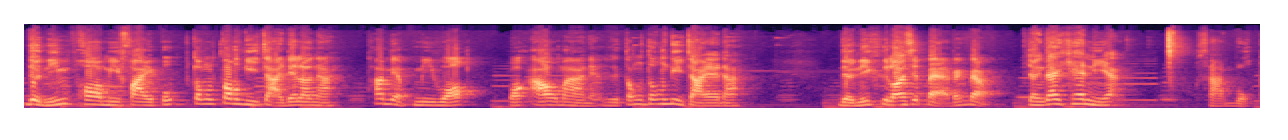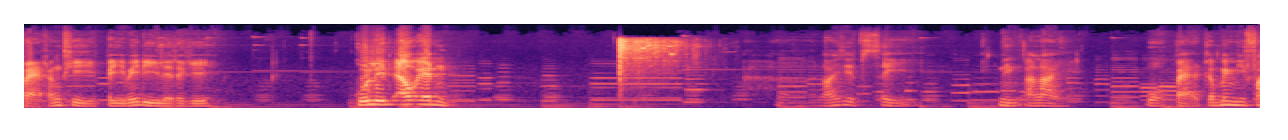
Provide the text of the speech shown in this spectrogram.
เดี๋ยวนี้พอมีไฟปุ๊บต้องต้องดีใจได้แล้วนะ ถ้าแบบมีวอล์กวอล์กเอามาเนี่ยคือต้องต้องดีใจนะ เดี๋ยวนี้คือร้อยสิบแปดแม่งแบบ ยังได้แค่นี้ยศาสตร์บวกแปดทั้งทีปีไม่ดีเลยตะกี้กูลิน LN ร้อยสิบสี่อีกหนึ่งอะไร บวกแปดก็ไม่มีไฟ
